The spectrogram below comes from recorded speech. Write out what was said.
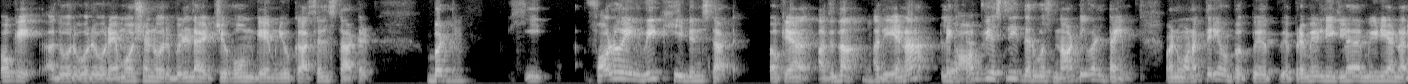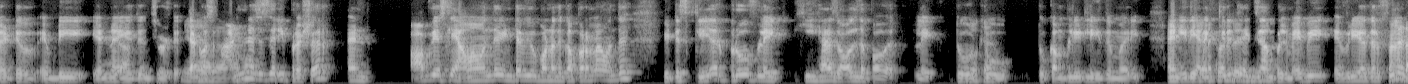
okay அது ஒரு ஒரு ஒரு எமோஷன் ஒரு பில்ட் ஆயிடுச்சு home game Newcastle started but he following week he didn't start okay அதுதான். அது ஏன்னா like obviously there was not even time உனக்கு தெரியும் இப்போ பிரீமியர் லீக்ல மீடியா நரேட்டிவ் எப்படி என்ன இதுன்னு சொல்லிட்டு. That was unnecessary pressure and obviously அவன் வந்து இன்டர்வியூ பண்ணதுக்கு அப்புறம்லாம் வந்து it is clear proof like he has all the power like to to to completely இது மாதிரி அண்ட் இது எனக்கு தெரிஞ்ச example maybe every other fan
